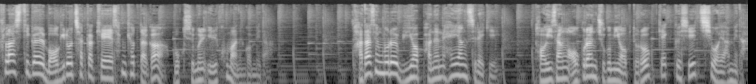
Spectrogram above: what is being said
플라스틱을 먹이로 착각해 삼켰다가 목숨을 잃고 마는 겁니다. 바다 생물을 위협하는 해양 쓰레기. 더 이상 억울한 죽음이 없도록 깨끗이 치워야 합니다.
